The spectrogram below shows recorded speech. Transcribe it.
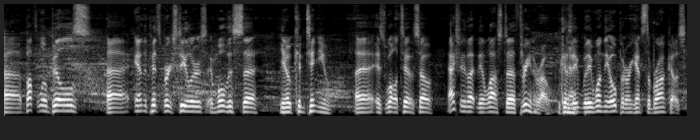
uh, Buffalo Bills uh, and the Pittsburgh Steelers, and will this uh, you know continue uh, as well too? So actually, they lost uh, three in a row because they, they won the opener against the Broncos.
